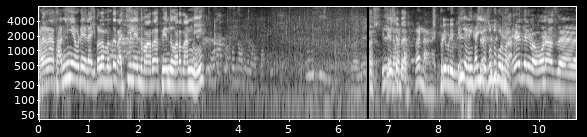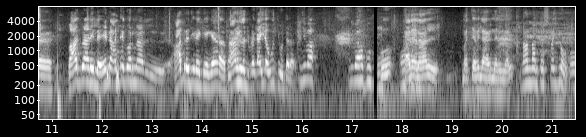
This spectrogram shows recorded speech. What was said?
ஆனால் தண்ணியை விட இல்லை இவ்வளோ வந்து ரச்சியிலேருந்து வர பேந்து வர தண்ணி. இல்ல இல்ல வேண்டாம். இப்படி இப்படி. இல்ல நீ கையில சுட்டு போடுமாடா ஏன் தெரியுமா மோனாஸ் பாக்குறான் இல்ல. என்ன அன்னைக்கு ஒரு நாள் ஆத்திரச்சி வைக்க தாரம் சொல்லி போய் கையில ஊத்தி விட்டார் இவா இவா பூ. கன நாள் மச்சவில்லா இருந்த நீங்கள். நான் தான் டெஸ்ட் ஐயோ ஓ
